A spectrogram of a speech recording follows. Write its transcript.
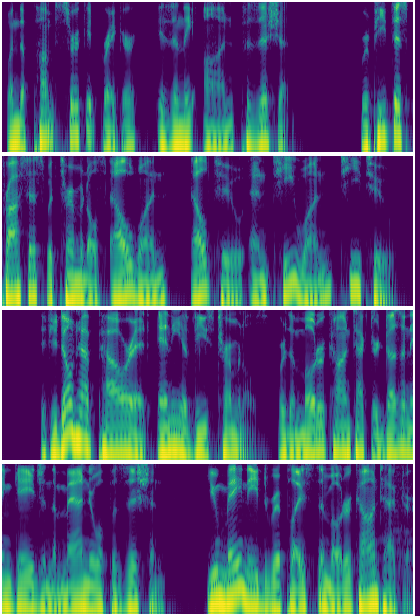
when the pump circuit breaker is in the on position. Repeat this process with terminals L1, L2, and T1, T2. If you don't have power at any of these terminals, or the motor contactor doesn't engage in the manual position, you may need to replace the motor contactor.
